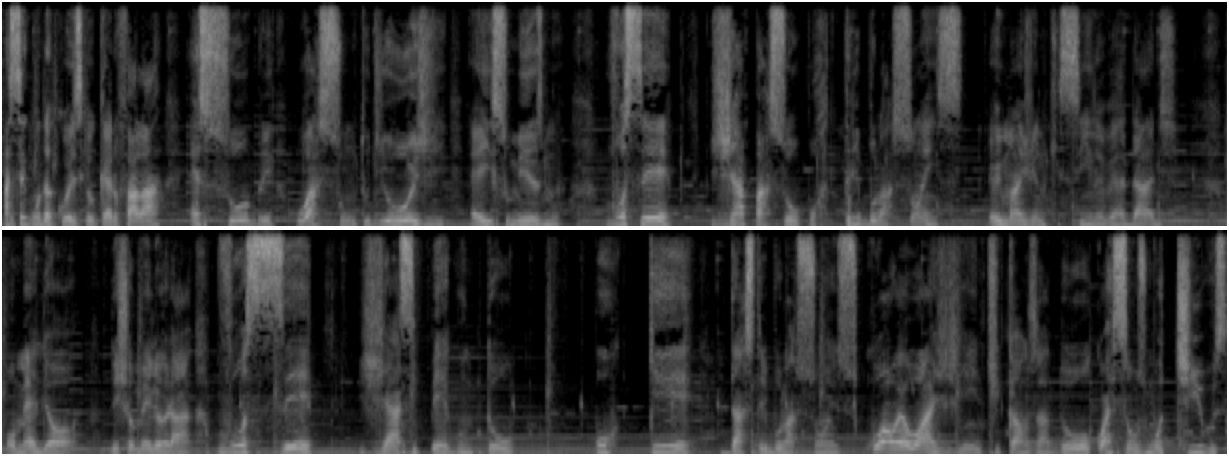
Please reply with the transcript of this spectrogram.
A segunda coisa que eu quero falar é sobre o assunto de hoje. É isso mesmo. Você já passou por tribulações? Eu imagino que sim, não é verdade? Ou melhor, deixa eu melhorar. Você já se perguntou por que das tribulações? Qual é o agente causador? Quais são os motivos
